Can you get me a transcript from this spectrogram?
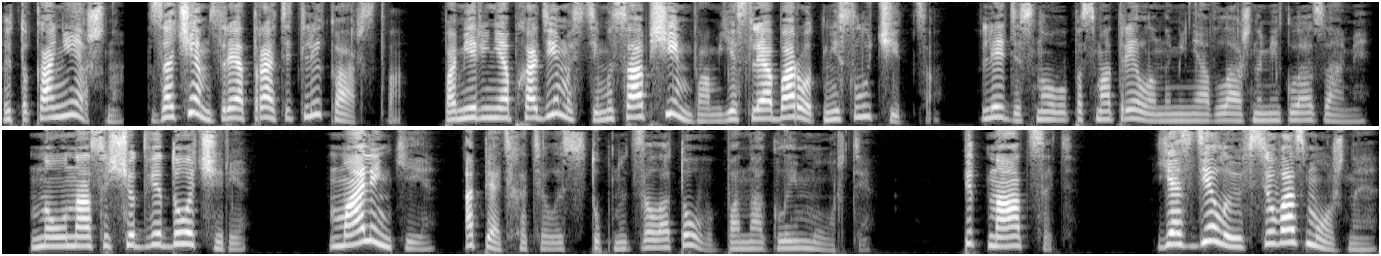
«Это конечно. Зачем зря тратить лекарства? По мере необходимости мы сообщим вам, если оборот не случится. Леди снова посмотрела на меня влажными глазами. Но у нас еще две дочери. Маленькие? Опять хотелось стукнуть Золотого по наглой морде. Пятнадцать. Я сделаю все возможное.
